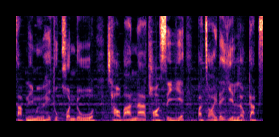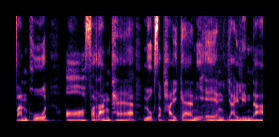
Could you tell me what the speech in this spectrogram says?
ศัพท์ในมือให้ทุกคนดู ชาวบ้านหน้าถอดสีป้าจอยได้ยินแล้วแล้วกัดฟันพูดอ๋อฝรั่งแท้ ลูกสะใภ้แกนี่เองยายลินดา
